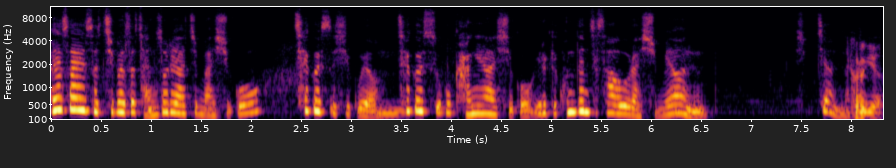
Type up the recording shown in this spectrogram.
회사에서 집에서 잔소리 하지 마시고 책을 쓰시고요. 음. 책을 쓰고 강의하시고 이렇게 콘텐츠 사업을 하시면 쉽지 않나요? 그러게요.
